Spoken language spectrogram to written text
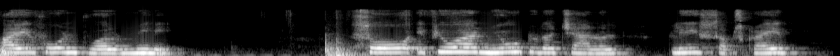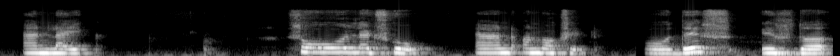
iPhone 12 mini. So if you are new to the channel, please subscribe and like. So let's go and unbox it. So this is the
